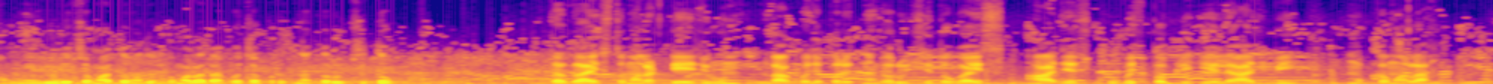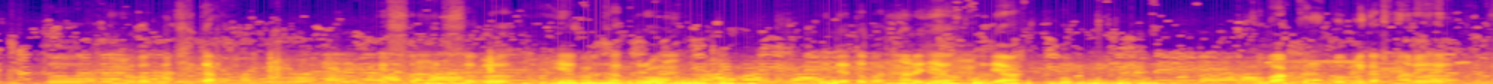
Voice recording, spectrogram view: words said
आम्ही व्हिडिओच्या माध्यमातून तुम्हाला दाखवायचा प्रयत्न करू इच्छितो. तर गाईस तुम्हाला टेजवून दाखवायचा प्रयत्न करू इच्छितो गाईस आजच खूपच पब्लिक येईल आज बी मुक्कामाला तो तुम्ही बघू इच्छिता. हे समोर सगळं हे अख्खा ग्राउंड उद्या तर भरणारे जे उद्या खूप खूप अखंड पब्लिक असणार आहे.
